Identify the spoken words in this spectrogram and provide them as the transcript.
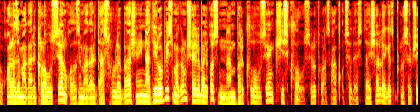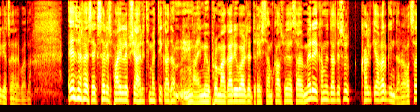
ყველაზე მაგარი close-ი ანუ ყველაზე მაგარი დასრულებაა შენი ნადირობის მაგრამ შეიძლება იყოს number close-ი ან kiss close-ი რომ თუნდაც აკოცე და ეს დაიშალე ეგეც პლუსებში გეწერება და ეს ახლა ეს Excel-ის ფაილებში არითმეტიკა და აი მე უფრო მაგარი ვარ და დღეს სამხალს ვეცავე. მე იქამდე დადის რომ ხალი კი აღარ გინდა რაღაცა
